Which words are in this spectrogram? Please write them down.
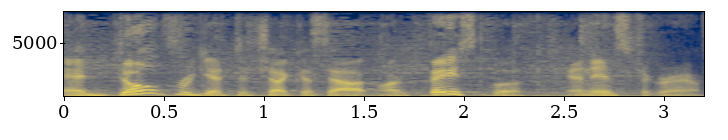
And don't forget to check us out on Facebook and Instagram.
